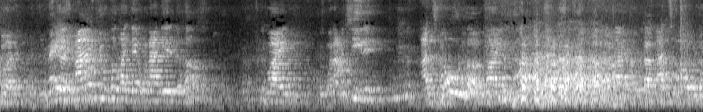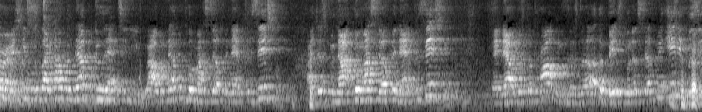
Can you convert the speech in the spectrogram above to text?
But because I ain't do her like that when I did it to her. Like, 'cause when I cheated, I told her, like, like, I told her, and she was like, I would never do that to you. I would never put myself in that position. I just would not put myself in that position. And that was the problem, because the other bitch put herself in any position.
